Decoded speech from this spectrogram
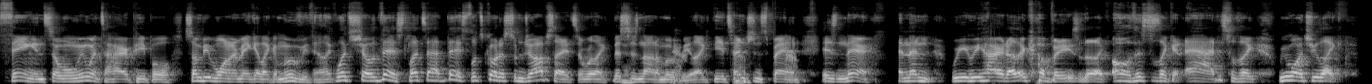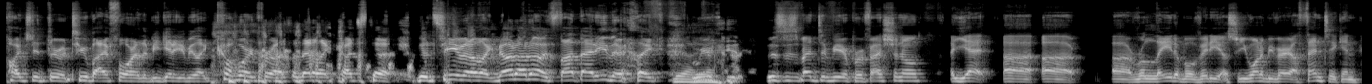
thing. And so when we went to hire people, some people wanted to make it like a movie. They're like, let's show this, let's add this, let's go to some job sites. And we're like, this yeah. is not a movie. Like the attention span isn't there. And then we, we hired other companies and they're like, oh, this is like an ad. So like, we want you like punching through a two by four in the beginning and be like, come work for us. And then it like cuts to the team. And I'm like, no, no, no, it's not that either. Like yeah, we, this is meant to be a professional yet uh, uh, uh, relatable video. So you want to be very authentic, and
